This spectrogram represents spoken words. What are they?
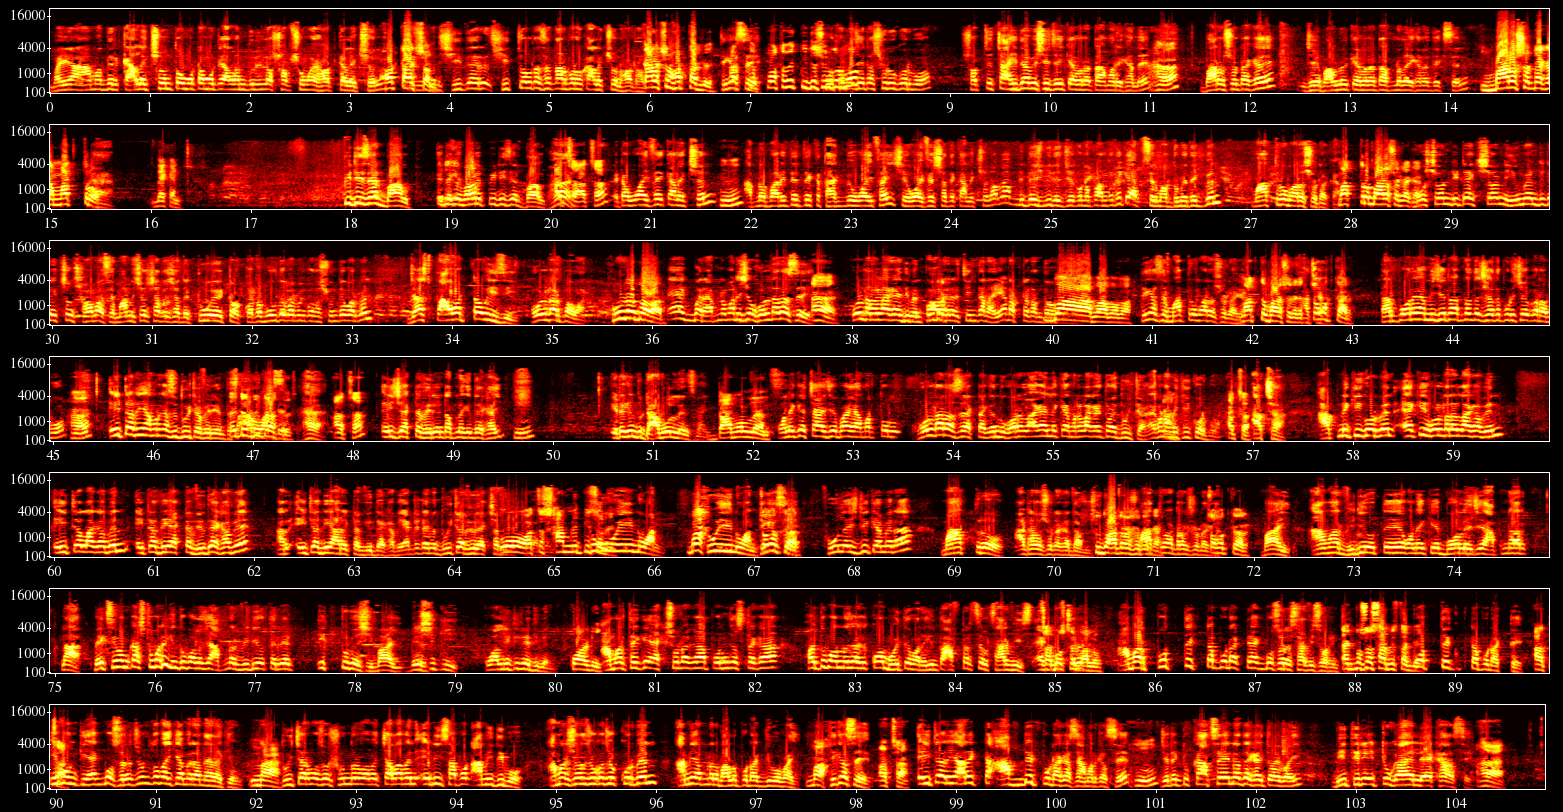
ভাইয়া আমাদের কালেকশন তো মোটামুটি আলহামদুলিল্লাহ সব সময় হট কালেকশন হট কালেকশন শীতের শীত চলতেছে তারপরও কালেকশন হট কালেকশন হট থাকবে। ঠিক আছে। প্রথমে কি শুরু করব? যেটা শুরু করব সবচেয়ে চাহিদা বেশি যে ক্যামেরাটা আমার এখানে হ্যাঁ। বারোশো টাকায় যে বাল্বের ক্যামেরাটা আপনারা এখানে দেখছেন। বারোশো টাকা মাত্র? হ্যাঁ। দেখেন। PTZ bulb bulb? হ্যাঁ। আচ্ছা, আচ্ছা। এটা ওয়াইফাই কানেকশন আপনার বাড়িতে থেকে থাকবে ওয়াইফাই সেই ওয়াইফাই সাথে কানেকশন হবে। আপনি দেশ বিদেশ যে কোনো প্রান্ত থেকে অ্যাপস এর মাধ্যমে দেখবেন। মাত্র বারোশো টাকা। মাত্র বারোশো টাকা। মোশন ডিটেকশন হিউম্যান ডিটেকশন সব আছে। মানুষের সাথে সাথে টু টক কথা বলতে পারবেন কথা শুনতে পারবেন। Just পাওয়ারটাও easy holder power full power একবার আপনার বাড়িতে হোল্ডার আছে? হ্যাঁ। হোল্ডার লাগাই দিবেন। পাওয়ারের চিন্তা নাই অ্যাডাপ্টার আনতে হবে। বাহ বাহ বাহ বাহ। ঠিক আছে মাত্র বারোশো টাকা। মাত্র বারোশো টাকা। আচ্ছা। চমৎকার। তারপরে আমি যেটা আপনাদের সাথে পরিচয় করাবো হ্যাঁ। এটারই আমার কাছে দুইটা ভেরিয়েন্ট আছে। এটা হ্যাঁ। আচ্ছা। এই যে একটা ভেরিয়েন্ট আপনাকে দেখাই। এটা কিন্তু ডাবল লেন্স ভাই। ডাবল লেন্স অনেকে চায় যে ভাই আমার তো হোল্ডার আছে একটা কিন্তু ঘরে লাগাইলে ক্যামেরা লাগাইতে হয় দুইটা। এখন আমি কি করব? আচ্ছা। আচ্ছা আপনি কি করবেন? একই হোল্ডারে লাগাবেন এইটা লাগাবেন এইটা দিয়ে একটা ভিউ দেখাবে আর এইটা দিয়ে আরেকটা ভিউ দেখাবে। এট টাইমে দুইটা ভিউ একসাথে ও আচ্ছা সামনে পিছনে। টু ইন ওয়ান বাহ, টু ইন ওয়ান ঠিক আছে। ফুল এইচডি ক্যামেরা মাত্র আঠারোশো টাকা দাম। শুধু 1800 টাকা। মাত্র আঠারোশো টাকা। চমৎকার। ভাই আমার ভিডিওতে অনেকে বলে যে আপনার না ম্যাক্সিমাম কাস্টমারই কিন্তু বলে যে আপনার ভিডিওতে রেট একটু বেশি। ভাই বেশি কি? কোয়ালিটি রে দিবেন। কোয়ালিটি আমার থেকে একশো টাকা পঞ্চাশ টাকা হয়তো অন্য জায়গায় কম হইতে পারে কিন্তু আফটার সেল সার্ভিস এক বছরে। আমার প্রত্যেকটা প্রোডাক্টে এক বছরের সার্ভিস ওয়ারেন্টি এক বছর সার্ভিস থাকবে প্রত্যেকটা প্রোডাক্টে আচ্ছা। এবং কি এক বছরের জন্য তো ভাই ক্যামেরা নেয় না কেউ। না। দুই চার বছর সুন্দরভাবে চালাবেন এনি সাপোর্ট আমি দিব। আমার সাথে যোগাযোগ করবেন আমি আপনার ভালো প্রোডাক্ট দিব ভাই। ঠিক আছে? আচ্ছা। এইটারই আরেকটা আপডেট প্রোডাক্ট আছে আমার কাছে যেটা একটু কাছে না দেখাইতে হয় ভাই। থ্রি একটু গায়ে লেখা আছে। হ্যাঁ।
